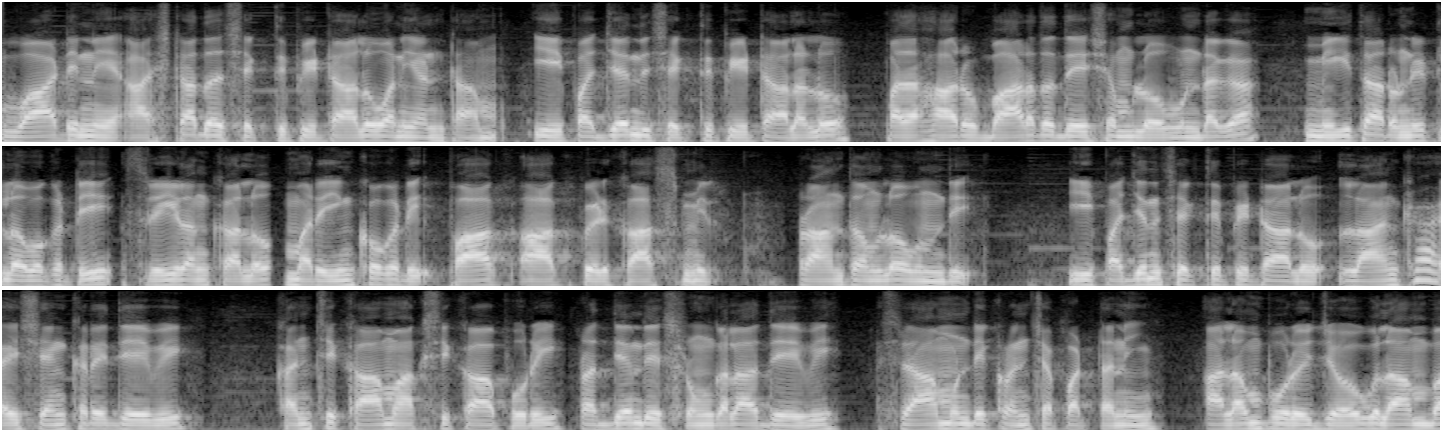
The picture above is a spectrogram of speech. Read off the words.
వాటిని అష్టాదశ శక్తిపీఠాలు అని అంటాము. ఈ పద్దెనిమిది శక్తిపీఠాలలో పదహారు భారతదేశంలో ఉండగా మిగతా రెండిట్లో ఒకటి శ్రీలంకలో మరి ఇంకొకటి పాక్ ఆక్పేడ్ కాశ్మీర్ ప్రాంతంలో ఉంది. ఈ పద్దెనిమిది శక్తిపీఠాలు లాంకాయి శంకరీదేవి కంచి కామాక్షి కాపురి ప్రద్యంది శృంగలాదేవి శ్రాముండి క్రొంచపట్టని అలంపూరి జోగులాంబ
